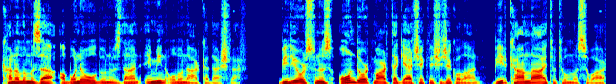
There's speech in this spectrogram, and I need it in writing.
kanalımıza abone olduğunuzdan emin olun arkadaşlar. Biliyorsunuz 14 Mart'ta gerçekleşecek olan bir kanlı ay tutulması var.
